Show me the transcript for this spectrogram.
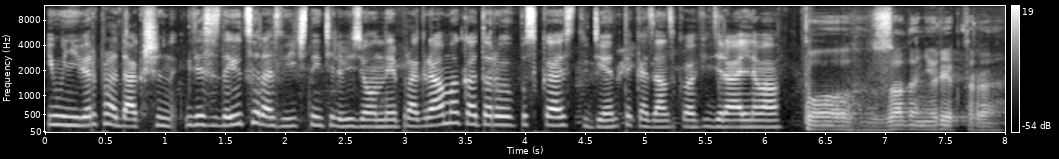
и «Универ Продакшн», где создаются различные телевизионные программы, которые выпускают студенты Казанского федерального. По заданию ректора,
